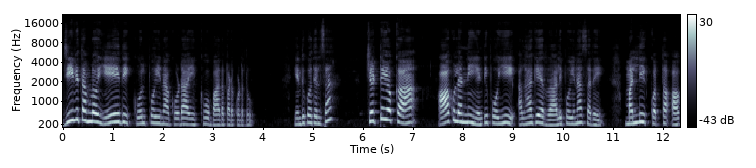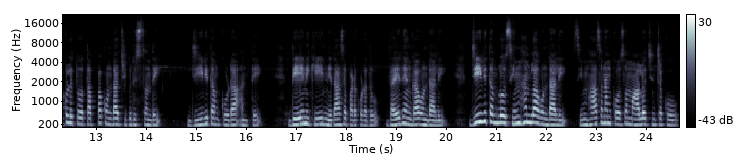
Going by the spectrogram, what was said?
జీవితంలో ఏది కోల్పోయినా కూడా ఎక్కువ బాధపడకూడదు. ఎందుకో తెలుసా? చెట్టు యొక్క ఆకులన్నీ ఎండిపోయి అలాగే రాలిపోయినా సరే మళ్ళీ కొత్త ఆకులతో తప్పకుండా చిగురిస్తుంది. జీవితం కూడా అంతే. దేనికి నిరాశ పడకూడదు. ధైర్యంగా ఉండాలి. జీవితంలో సింహంలా ఉండాలి. సింహాసనం కోసం ఆలోచించకు.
